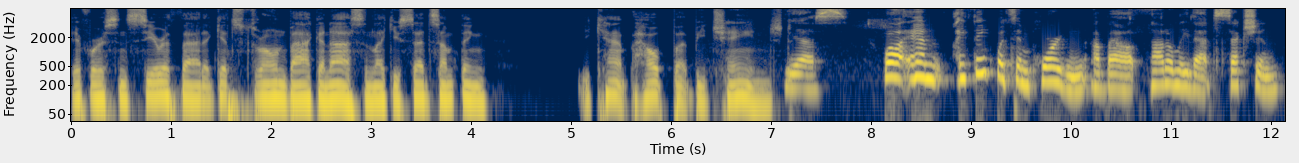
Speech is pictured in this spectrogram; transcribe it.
if we're sincere with that, it gets thrown back on us. And like you said, something you can't help but be changed. Yes. Well, and I think what's important about not only that section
